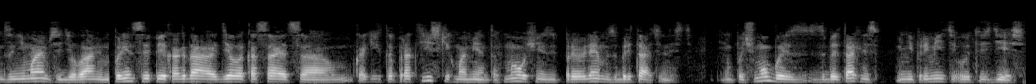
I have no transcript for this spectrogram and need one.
занимаемся делами. В принципе, когда дело касается каких-то практических моментов, мы очень проявляем изобретательность. Ну, почему бы изобретательность не применить вот и здесь?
